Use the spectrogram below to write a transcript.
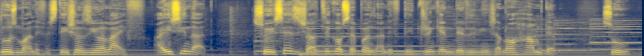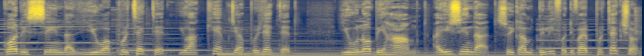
those manifestations in your life. Are you seeing that? So he says, You shall take up serpents, and if they drink any deadly thing, shall not harm them. So God is saying that you are protected, you are kept, you are protected. You will not be harmed. Are you seeing that? So you can believe for divine protection.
